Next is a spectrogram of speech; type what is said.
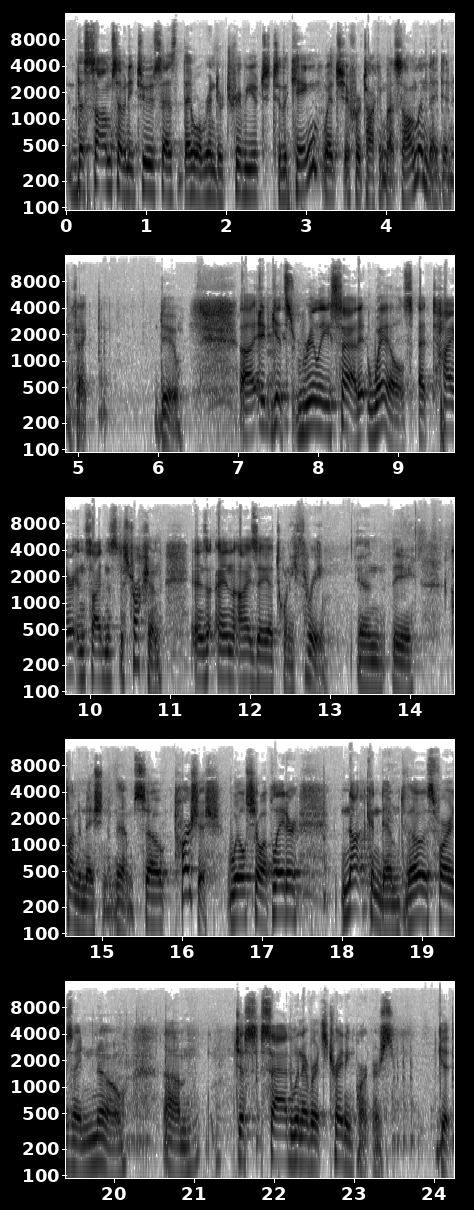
the Psalm 72 says that they will render tribute to the king, which, if we're talking about Solomon, they did in fact do. Uh, it gets really sad. It wails at Tyre and Sidon's destruction in, in Isaiah 23 in the condemnation of them. So Tarshish will show up later, not condemned, though, as far as I know. Um, just sad whenever its trading partners get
